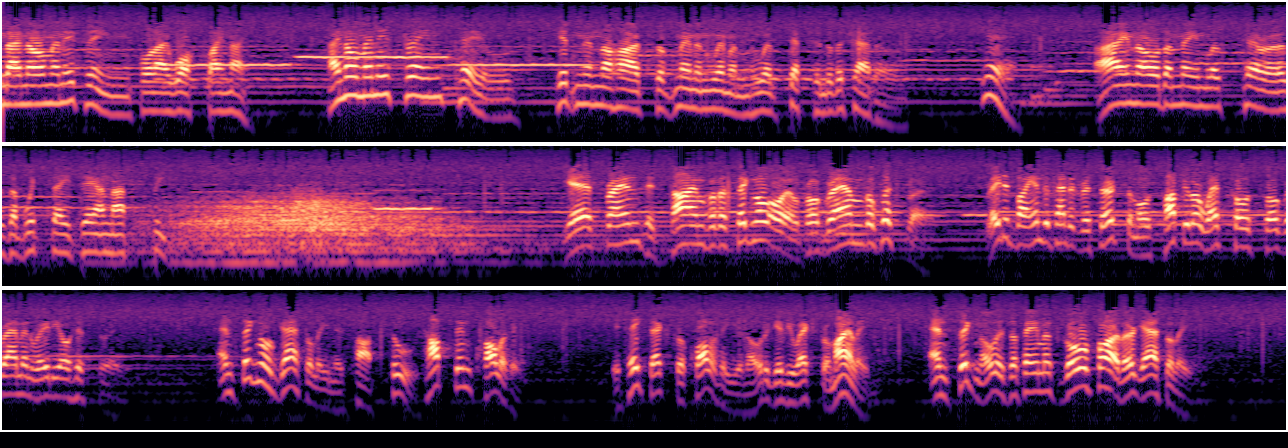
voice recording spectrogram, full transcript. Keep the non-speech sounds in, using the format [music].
And I know many things, for I walk by night. I know many strange tales hidden in the hearts of men and women who have stepped into the shadows. Yes, I know the nameless terrors of which they dare not speak. Yes, friends, it's time for the Signal Oil program, The Whistler. Rated by independent research, the most popular West Coast program in radio history. And Signal gasoline is tops, too. Tops in quality. It takes extra quality, you know, to give you extra mileage. And Signal is the famous Go Farther gasoline.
